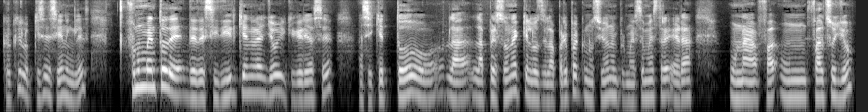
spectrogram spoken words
creo que lo quise decir en inglés, fue un momento de, decidir quién era yo y qué quería hacer. Así que todo, la, la persona que los de la prepa conocieron en el primer semestre era una un falso yo,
